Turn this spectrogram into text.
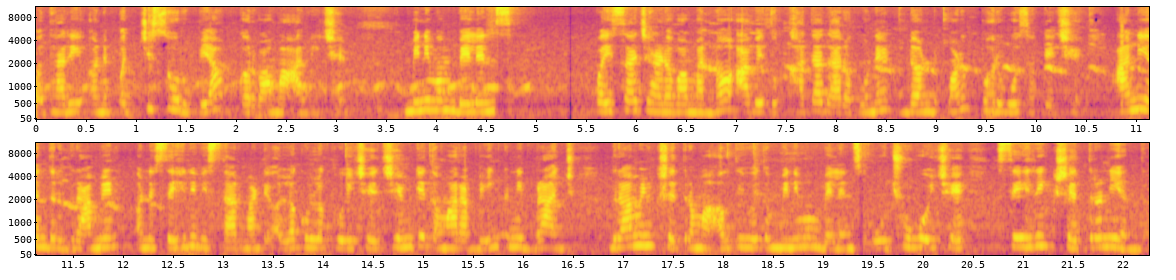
વધારી અને પચીસો રૂપિયા કરવામાં આવી છે. મિનિમમ બેલેન્સ પૈસા જાળવવામાં ન આવે તો ખાતાધારકોને દંડ પણ ભરવો શકે છે. આની અંદર ગ્રામીણ અને શહેરી વિસ્તાર માટે અલગ અલગ હોય છે, જેમ કે તમારા બેંકની બ્રાન્ચ ગ્રામીણ ક્ષેત્રમાં આવતી હોય તો મિનિમમ બેલેન્સ ઓછું હોય છે શહેરી ક્ષેત્રની અંદર.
